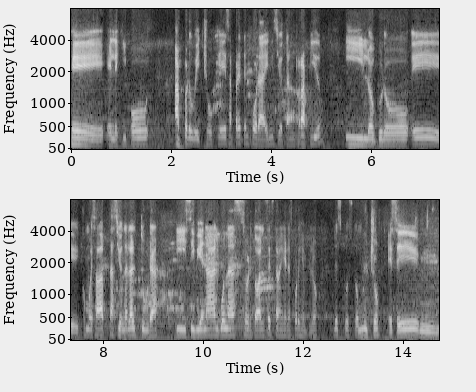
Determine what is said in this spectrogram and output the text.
que el equipo aprovechó que esa pretemporada inició tan rápido y logró eh, como esa adaptación a la altura. Y si bien a algunas, sobre todo a las extranjeras, por ejemplo, les costó mucho ese, mm,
